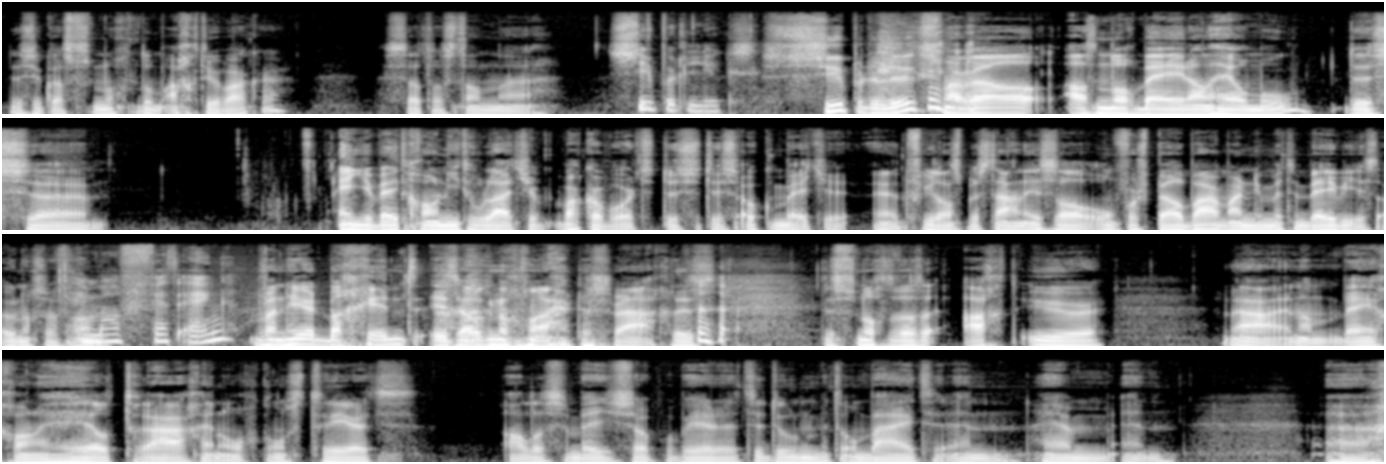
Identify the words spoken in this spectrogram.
Dus ik was vanochtend om acht uur wakker. Dus dat was dan... super deluxe. Super deluxe, maar wel alsnog ben je dan heel moe. Dus en je weet gewoon niet hoe laat je wakker wordt. Dus het is ook een beetje. Het freelance bestaan is al onvoorspelbaar. Maar nu met een baby is het ook nog zo van. Helemaal vet eng. Wanneer het begint is ook nog maar de vraag. Dus, dus vanochtend was het acht uur. Nou, en dan ben je gewoon heel traag en ongeconcentreerd. Alles een beetje zo proberen te doen met ontbijt en hem. En, uh...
